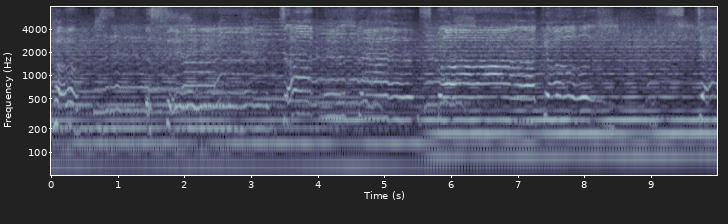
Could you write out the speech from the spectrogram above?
becomes a city of darkness and sparkles. Stand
